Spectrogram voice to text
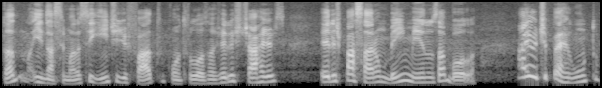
Tanto, e na semana seguinte, de fato, contra o Los Angeles Chargers, eles passaram bem menos a bola. Aí eu te pergunto,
